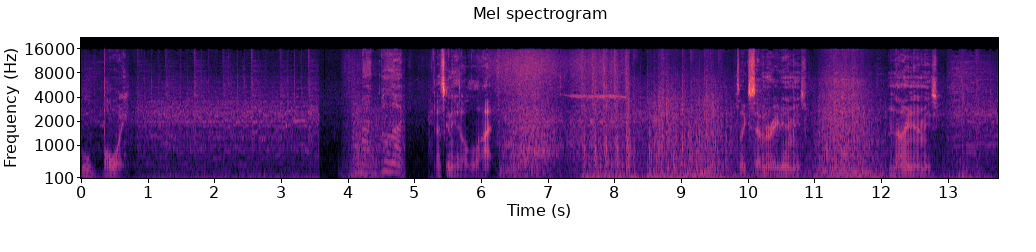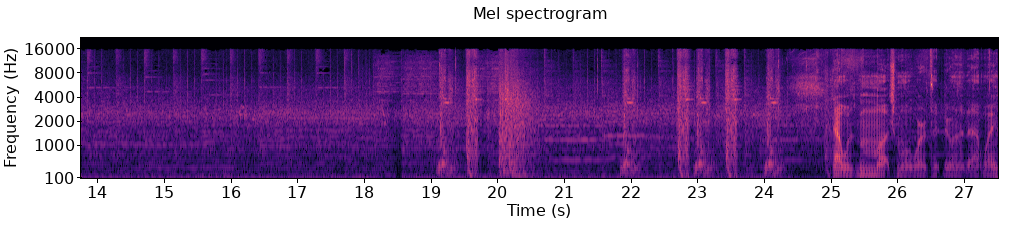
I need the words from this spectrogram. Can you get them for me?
Oh boy. That's gonna hit a lot. It's like seven or eight enemies. Nine enemies. That was much more worth it doing it that way.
